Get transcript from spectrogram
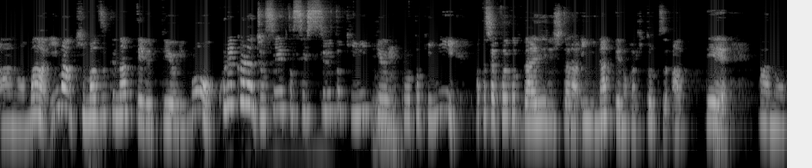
あの、まあ、今気まずくなってるっていうよりも、これから女性と接するときにっていう時に、私はこういうこと大事にしたらいいなっていうのが一つあって、あの、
